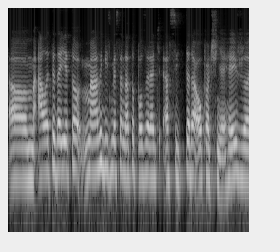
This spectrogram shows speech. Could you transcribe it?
Um, ale teda je to, mali by sme sa na to pozerať asi teda opačne, hej, že,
